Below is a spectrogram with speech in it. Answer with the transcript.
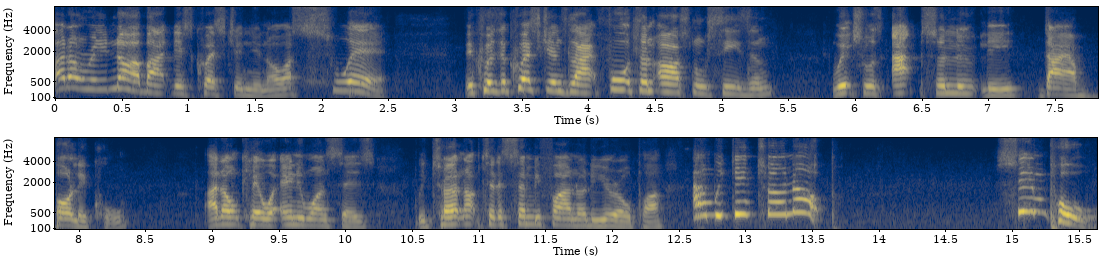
I don't really know about this question, you know. I swear, because the question's like thoughts on Arsenal season, which was absolutely diabolical. I don't care what anyone says. We turned up to the semi-final of the Europa, and we didn't turn up. Simple.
